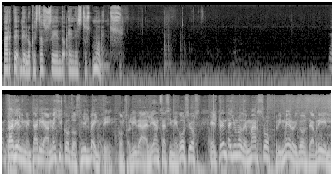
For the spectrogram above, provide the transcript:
parte de lo que está sucediendo en estos momentos. Alimentaria Alimentaria a México 2020. Consolida alianzas y negocios el 31 de marzo, primero y 2 de abril.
